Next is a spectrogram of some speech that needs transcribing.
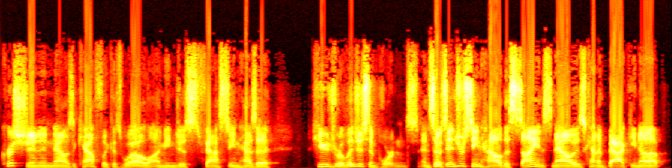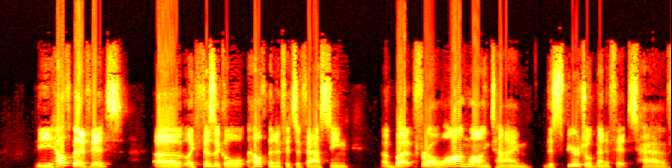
Christian and now as a Catholic as well, I mean, just fasting has a huge religious importance, and so it's interesting how the science now is kind of backing up the health benefits, uh, like physical health benefits of fasting uh, but for a long, long time, the spiritual benefits have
